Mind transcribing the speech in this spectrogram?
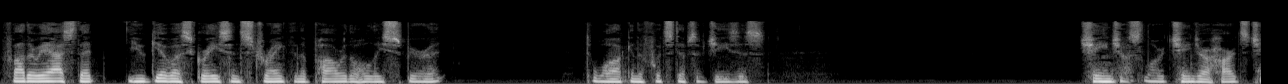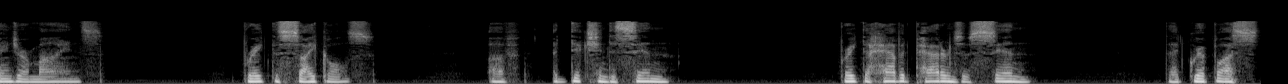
Father, we ask that you give us grace and strength and the power of the Holy Spirit to walk in the footsteps of Jesus. Change us, Lord. Change our hearts. Change our minds. Break the cycles of addiction to sin. Break the habit patterns of sin that grip us,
